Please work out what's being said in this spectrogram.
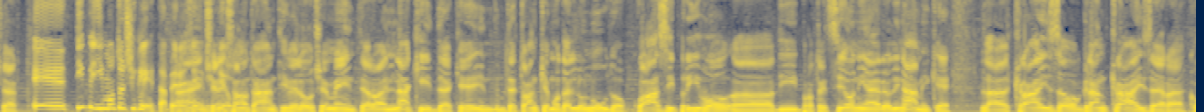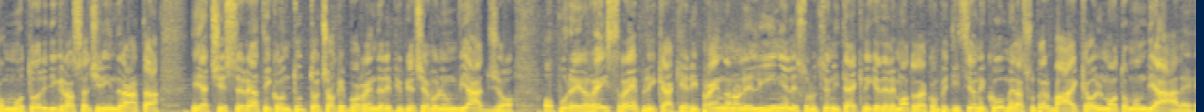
Certo. E tipi di motocicletta, per Eh, esempio. ce ne sono tanti, velocemente. Allora, il Naked, che è detto anche modello nudo, quasi privo eh, di protezioni aerodinamiche. La Chrysler Grand Chrysler, con motori di grossa cilindrata e accessoriati con tutto ciò che può rendere più piacevole un viaggio. Oppure il Race Replica, che riprendono le linee e le soluzioni tecniche delle moto da competizione come la Superbike o il Moto Mondiale.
